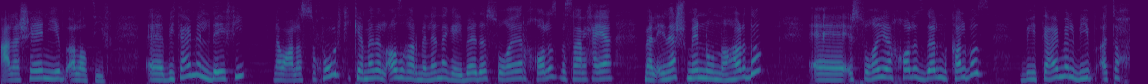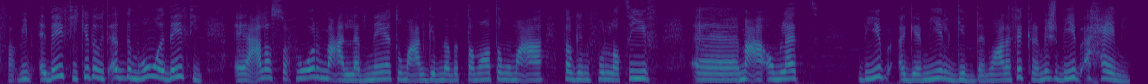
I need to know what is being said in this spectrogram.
علشان يبقى لطيف. آه بيتعمل دافي. لو على السحور في كمان الأصغر من اللي أنا جايباه ده الصغير خالص بس أنا الحقيقة ما لقيناش منه النهارده. آه الصغير خالص ده المكلبز بيتعمل بيبقى تحفة بيبقى دافي كده ويتقدم هو دافي آه على السحور مع اللبنات ومع الجبنة بالطماطم ومع طاجن فول لطيف آه مع أومليت. بيبقى جميل جدا وعلى فكرة مش بيبقى حامي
